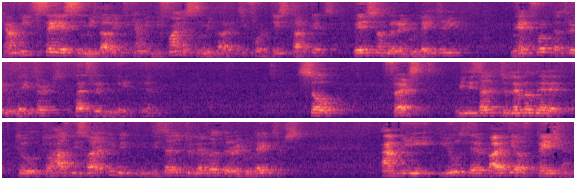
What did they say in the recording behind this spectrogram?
can we say a similarity, can we define a similarity for these targets based on the regulatory network that regulators that regulate them? So first we decided to level the to, to have this hierarchy, we, we decided to level the regulators. And we used the idea of PageRank.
